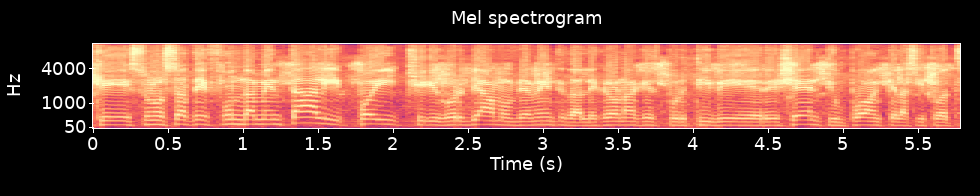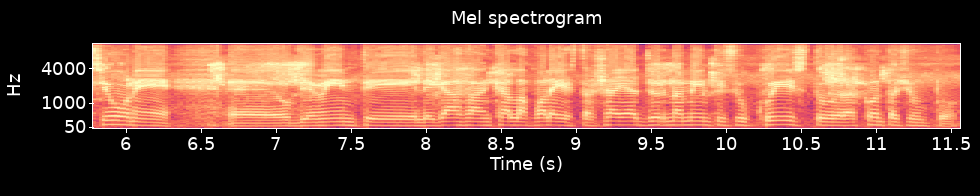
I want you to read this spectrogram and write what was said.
che sono state fondamentali, poi ci ricordiamo ovviamente dalle cronache sportive recenti un po' anche la situazione eh, ovviamente legata anche alla palestra, c'hai aggiornamenti su questo? Raccontaci un po'.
